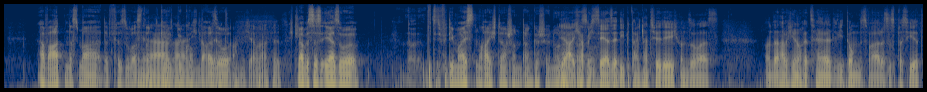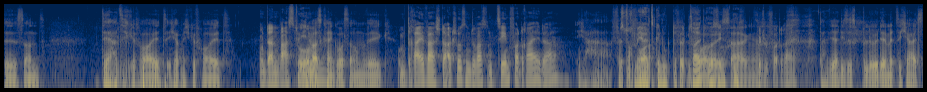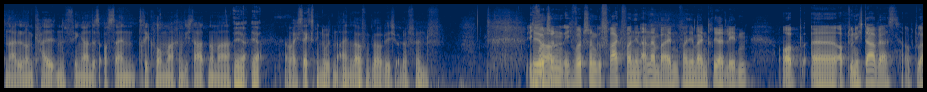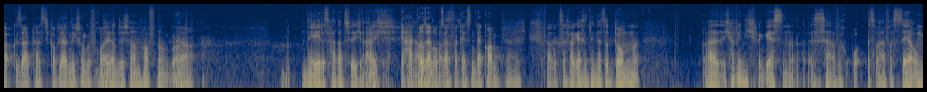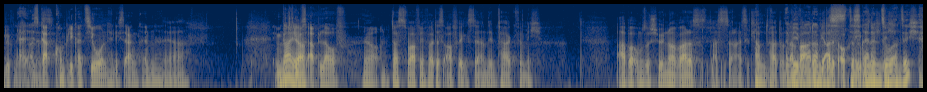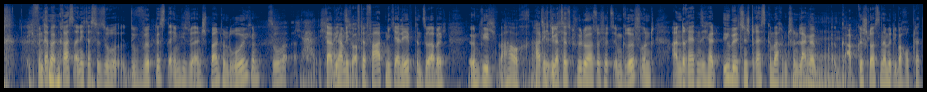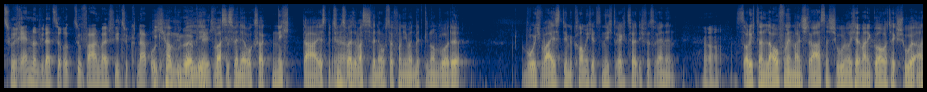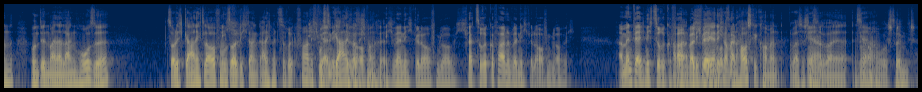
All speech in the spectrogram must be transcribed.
erwarten, dass man für sowas dann Ja, Geld nein, bekommt? Ich glaube, also auch nicht erwartet. ich glaube, es ist eher so, für die meisten reicht da schon Dankeschön, oder? Ja, ich habe also, mich sehr, sehr lieb bedankt natürlich und sowas. Und dann habe ich ihm noch erzählt, wie dumm das war, dass das passiert ist. Und der hat sich gefreut, ich habe mich gefreut. Und dann warst Für du ihn um, war es kein großer Umweg. um drei war Startschuss und du warst um 10 vor drei da? Ja, Viertel doch mehr vor, als genug Viertel Zeit, vor, würde ich sagen. Ja. Viertel vor drei. Dann wieder dieses blöde mit Sicherheitsnadeln und kalten Fingern das auf sein Trikot machen, die Startnummer. Ja, ja. Dann war ich sechs Minuten einlaufen, glaube ich, oder fünf. Ich, Ja. wurde schon, ich wurde schon gefragt von den anderen beiden, von den beiden Triathleten, ob, äh, ob du nicht da wärst, ob du abgesagt hast. Ich glaube, die hatten sich schon Die gefreut. haben sich schon Hoffnung gehabt. Ja. Nee, das hat natürlich Ja, eigentlich. ich, der hat genau nur seinen gepasst. Rucksack vergessen, der kommt gleich. Ich war Rucksack vergessen, klingt das so dumm. Weil ich habe ihn nicht vergessen. Es ist einfach, es war einfach sehr unglücklich. Ja, es gab Komplikationen, hätte ich sagen können, ne? Ja. im. Betriebsablauf. Ja. Das war auf jeden Fall das Aufregendste an dem Tag für mich. Aber umso schöner war, dass, es- dass es dann alles geklappt hat. Und dann wie war, war dann das, alles auch das Rennen so an sich? Ich finde aber krass eigentlich, dass du so, du wirktest irgendwie so entspannt und ruhig und so. Ja, ich Klar, wir haben dich auf der Fahrt nicht erlebt und so, aber ich, irgendwie Ich war auch. hatte ich die ganze Zeit das Gefühl, du hast das jetzt im Griff und andere hätten sich halt übelsten Stress gemacht und schon lange Nee. abgeschlossen damit, überhaupt da zu rennen und wieder zurückzufahren, weil viel zu knapp und Ich habe überlegt, was ist, wenn der Rucksack nicht da ist, beziehungsweise was ist, wenn der Rucksack von jemand mitgenommen wurde, wo ich weiß, den bekomme ich jetzt nicht rechtzeitig fürs Rennen. Ja. Soll ich dann laufen in meinen Straßenschuhen? Ich hatte meine Gore-Tex-Schuhe an und in meiner langen Hose. Soll ich gar nicht laufen? Ich- Sollte ich dann gar nicht mehr zurückfahren? Ich, wär wusste gar nicht, was ich gelaufen. mache. Ich wäre nicht gelaufen, glaube ich. Ich wäre zurückgefahren und wäre nicht gelaufen, glaube ich. Am Ende wäre ich nicht zurückgefahren, Aber weil ich ich wäre ja nicht an mein Rucksack- Haus gekommen. Weißt du, Ja. war ja, ist ja, auch ein Ja, Rucksack. stimmt.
